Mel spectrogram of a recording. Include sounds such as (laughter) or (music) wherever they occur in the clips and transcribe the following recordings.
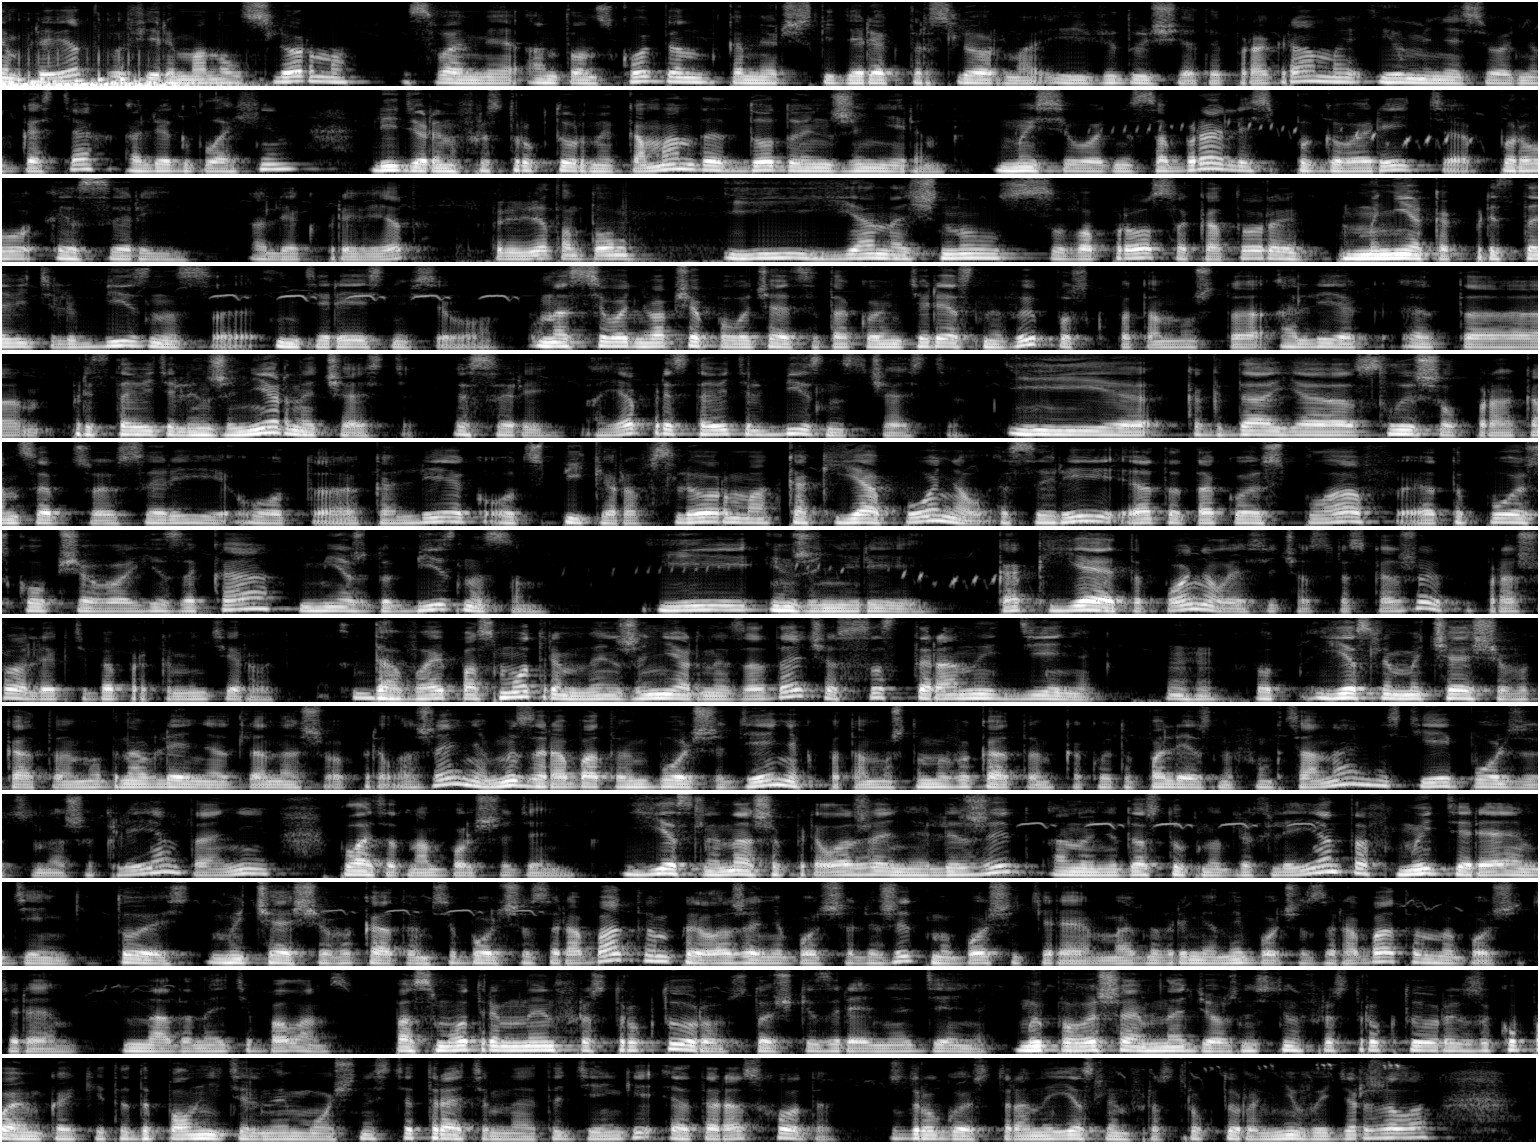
Всем привет, в эфире Манул Слерма. С вами Антон Скобин, коммерческий директор Слерма и ведущий этой программы. И у меня сегодня в гостях Олег Блохин, лидер инфраструктурной команды Dodo Engineering. Мы сегодня собрались поговорить про SRE. Олег, привет. Привет, Антон. И я начну с вопроса, который мне, как представителю бизнеса, интереснее всего. У нас сегодня вообще получается такой интересный выпуск, потому что Олег – это представитель инженерной части SRE, а я представитель бизнес-части. И когда я слышал про концепцию SRE от э, коллег, от спикеров Слерма, как я понял, SRE – это такой сплав, это поиск общего языка между бизнесом и инженерией. Как я это понял, я сейчас расскажу и попрошу Олег тебя прокомментировать. Давай посмотрим на инженерные задачи со стороны денег. Угу. Вот если мы чаще выкатываем обновления для нашего приложения, мы зарабатываем больше денег, потому что мы выкатываем какую-то полезную функциональность, ей пользуются наши клиенты, они платят нам больше денег. Если наше приложение лежит, оно недоступно для клиентов, мы теряем деньги. То есть мы чаще выкатываемся, больше зарабатываем, приложение больше лежит, мы больше теряем. Мы одновременно и больше зарабатываем, и больше теряем. Надо найти баланс. Посмотрим на инфраструктуру с точки зрения денег. Мы повышаем надежность инфраструктуры, закупаем какие-то дополнительные мощности, тратим на это деньги, это расходы. С другой стороны, если инфраструктура не выдержала,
